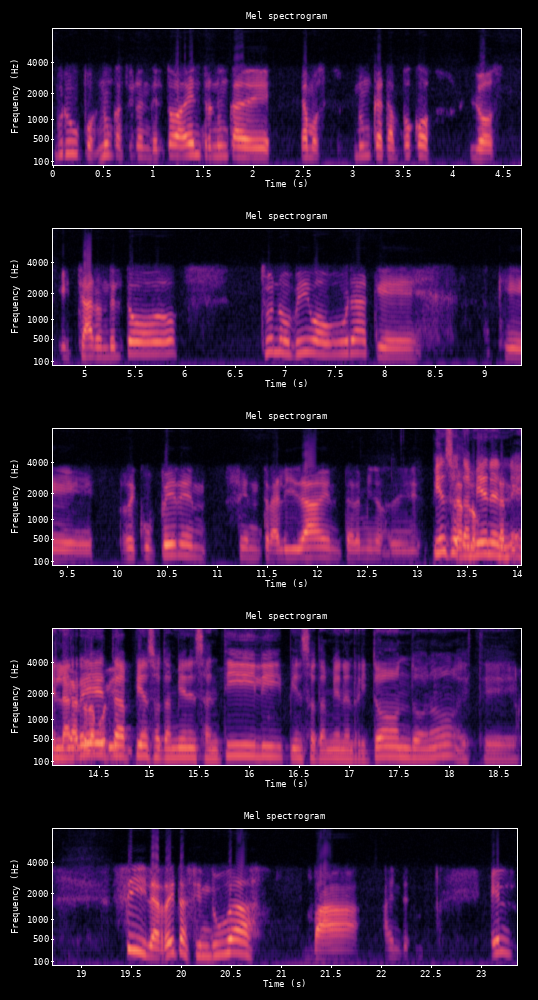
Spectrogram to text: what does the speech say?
grupos, nunca estuvieron del todo adentro, nunca de, digamos, nunca tampoco los echaron del todo. Yo no veo ahora que, que recuperen centralidad en términos de... Pienso también en, la Reta, pienso también en Santilli, pienso también en Ritondo, ¿no? Este... Sí, la Reta sin duda va a, él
